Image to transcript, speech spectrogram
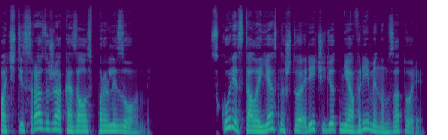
почти сразу же оказалась парализованной. Вскоре стало ясно, что речь идет не о временном заторе.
